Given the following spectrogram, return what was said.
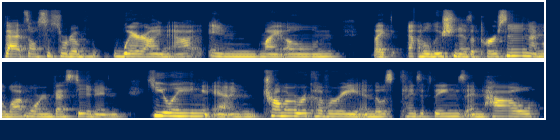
that's also sort of where i'm at in my own like evolution as a person. I'm a lot more invested in healing and trauma recovery and those kinds of things and how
